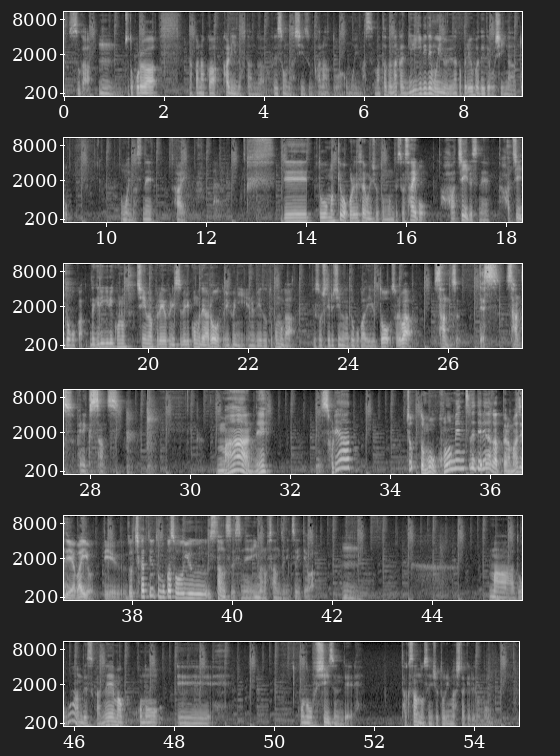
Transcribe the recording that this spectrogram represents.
すが、うん、ちょっとこれはなかなかカリーの負担が増えそうなシーズンかなとは思います。まあ、ただなんかギリギリでもいいのでなんかプレーオフは出てほしいなと思いますね。はい。で、えっと、まあ、今日はこれで最後にしようと思うんですが、最後、8位ですね。8位どこか。でギリギリこのチームはプレーオフに滑り込むであろうというふうに NBA.com が予想しているチームがどこかで言うと、それはサンズですサンズフェニックス・サンズまあねそりゃちょっともうこのメンツで出れなかったらマジでやばいよっていう。どっちかっていうと僕はそういうスタンスですね。今のサンズについては。うん。まあどうなんですかね。まあこのえー、このオフシーズンでたくさんの選手を取りましたけれども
